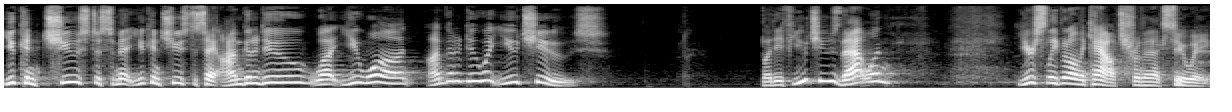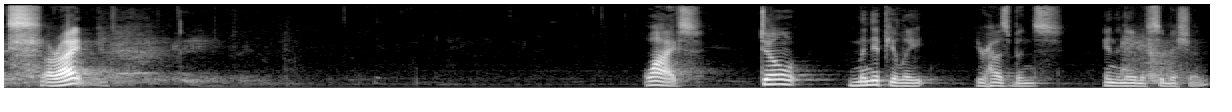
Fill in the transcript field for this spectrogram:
You can choose to submit. You can choose to say, I'm going to do what you want, I'm going to do what you choose. But if you choose that one, you're sleeping on the couch for the next two weeks, all right? Wives, don't manipulate your husbands in the name of submission.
